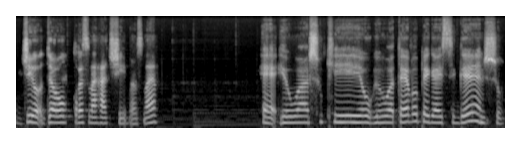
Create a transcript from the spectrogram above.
de, de outras narrativas, né? É, eu acho que eu, eu até vou pegar esse gancho.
